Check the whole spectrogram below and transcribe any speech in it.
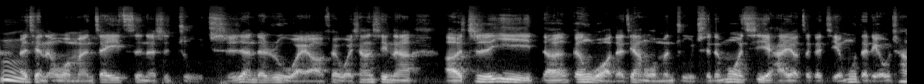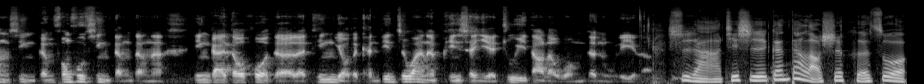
嗯，而且呢，我们这一次呢是主持人的入围哦，所以我相信呢，呃，志毅的跟我的这样我们主持的默契，还有这个节目的流畅性跟丰富性等等呢，应该都获得了听友的肯定之外呢，评审也注意到了我们的努力了。是啊，其实跟戴老师合作，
